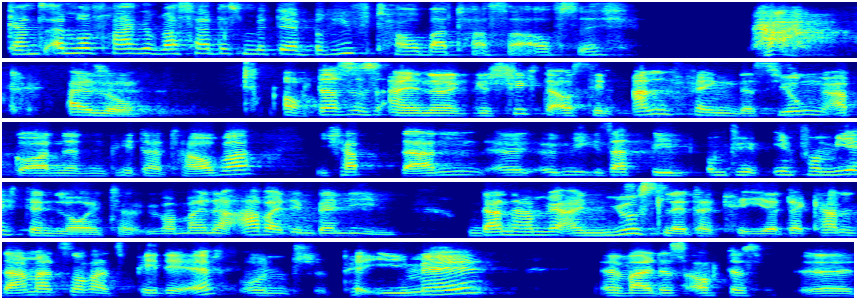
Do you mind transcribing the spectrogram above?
Ganz andere Frage, was hat es mit der Brieftaubertasse auf sich? Ha! Also, Auch das ist eine Geschichte aus den Anfängen des jungen Abgeordneten Peter Tauber. Ich habe dann äh, irgendwie gesagt, wie, wie informiere ich denn Leute über meine Arbeit in Berlin? Und dann haben wir einen Newsletter kreiert. Der kam damals noch als PDF und per E-Mail, äh, weil das auch das, äh,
